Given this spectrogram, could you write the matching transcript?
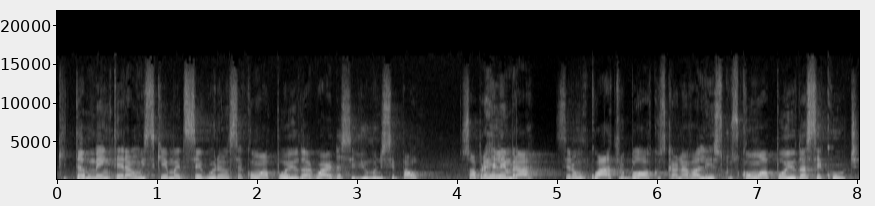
que também terá um esquema de segurança com o apoio da Guarda Civil Municipal. Só para relembrar, serão quatro blocos carnavalescos com o apoio da Secult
